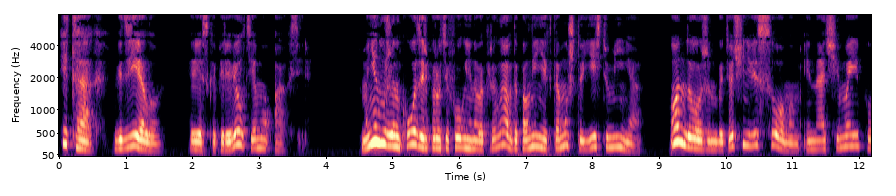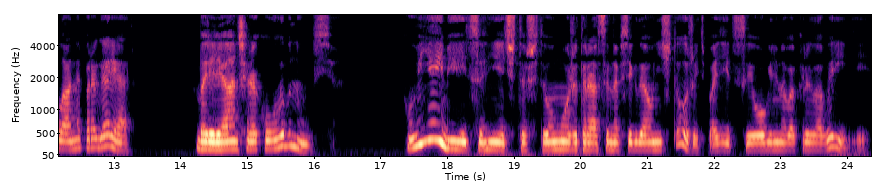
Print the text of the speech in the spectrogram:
Итак, к делу, резко перевел тему Аксель. Мне нужен козырь против огненного крыла в дополнение к тому, что есть у меня. Он должен быть очень весомым, иначе мои планы прогорят. Барелиан широко улыбнулся. У меня имеется нечто, что может раз и навсегда уничтожить позиции огненного крыла в Иридии.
